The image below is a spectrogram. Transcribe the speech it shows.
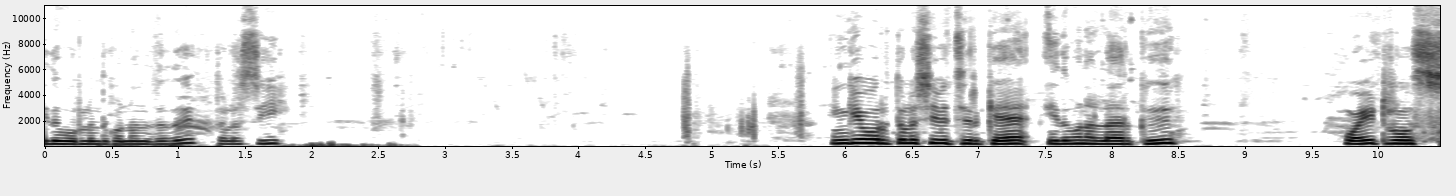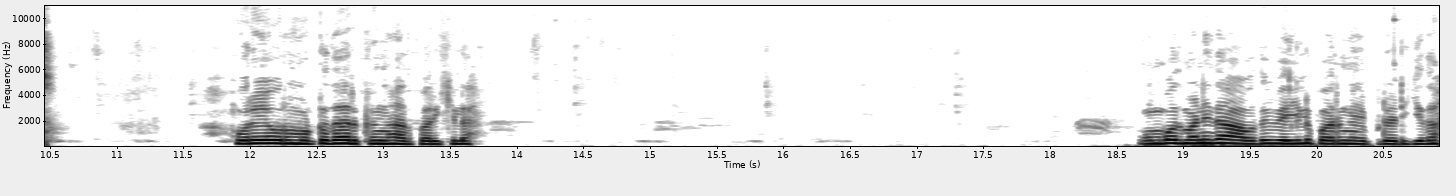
இது ஊர்லேருந்து கொண்டு வந்தது. துளசி. இங்கே ஒரு துளசி வச்சுருக்கேன். இதுவும் நல்லாயிருக்கு ஒயிட் ரோஸ் ஒரே ஒரு மொட்டு தான் இருக்குங்க அது பறிக்கல. ஒம்பது மணி தான் ஆகுது. வெயில் பாருங்கள் எப்படி அடிக்குதா.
